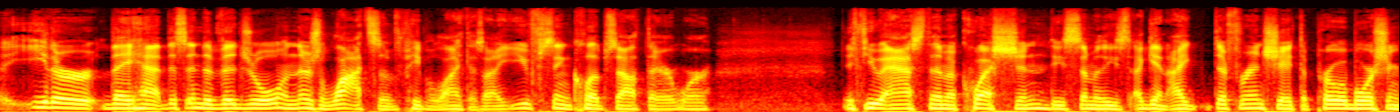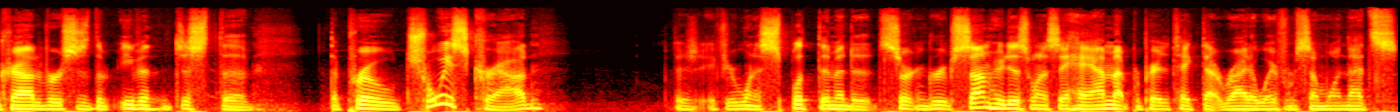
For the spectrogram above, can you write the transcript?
uh, either they had this individual, and there's lots of people like this. I, you've seen clips out there where if you ask them a question, these some of these again, I differentiate the pro-abortion crowd versus the even just the the pro-choice crowd. There's, if you want to split them into certain groups, some who just want to say, "Hey, I'm not prepared to take that right away from someone." That's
